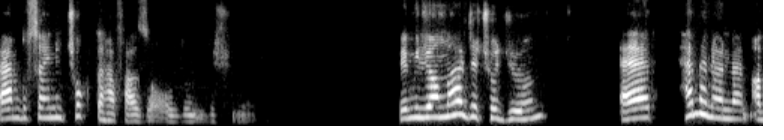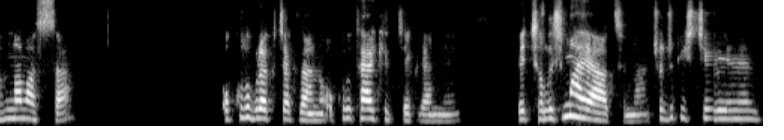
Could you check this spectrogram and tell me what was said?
Ben bu sayının çok daha fazla olduğunu düşünüyorum. Ve milyonlarca çocuğun eğer hemen önlem alınamazsa okulu bırakacaklarını, okulu terk edeceklerini ve çalışma hayatına, çocuk işçiliğinin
